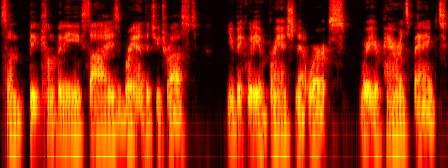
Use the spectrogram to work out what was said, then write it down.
some big company size brand that you trust, ubiquity of branch networks, where your parents banked,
